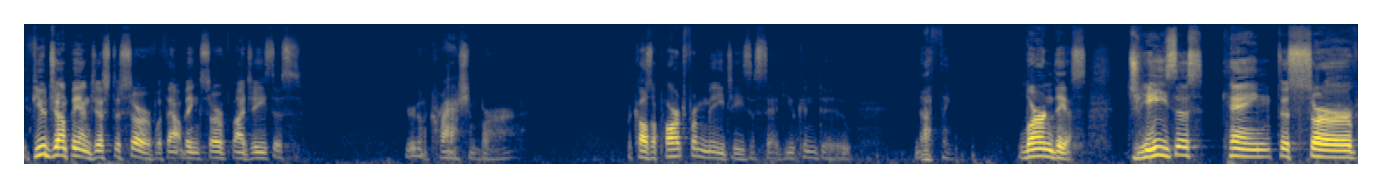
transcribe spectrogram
if you jump in just to serve without being served by Jesus, you're going to crash and burn. Because apart from me, Jesus said, you can do nothing. Learn this Jesus came to serve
